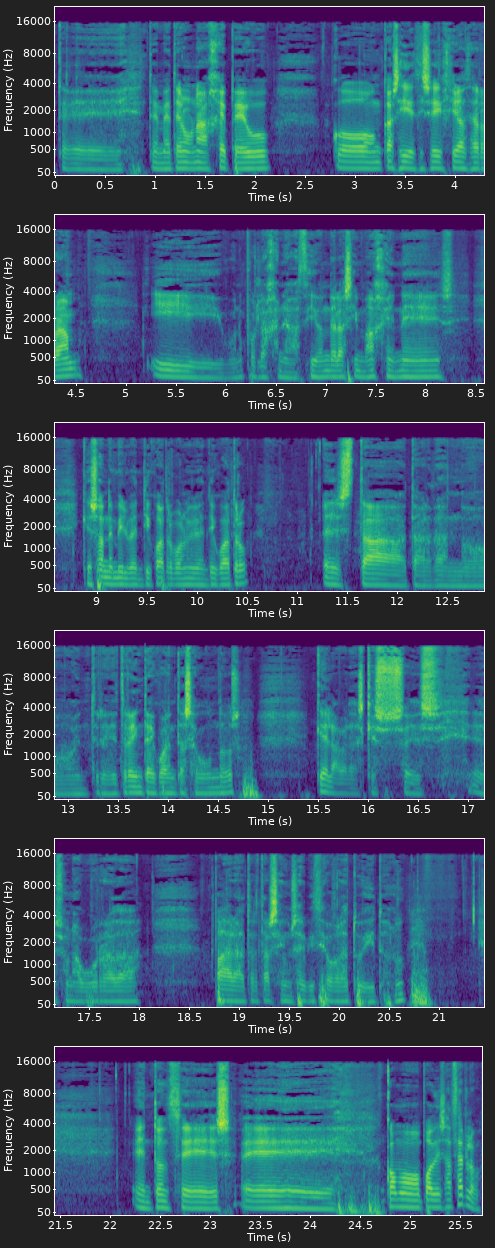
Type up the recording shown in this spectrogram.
te, te meten una GPU con casi 16 gigas de RAM y bueno, pues la generación de las imágenes que son de 1024 por 1024 está tardando entre 30 y 40 segundos, que la verdad es que es, una burrada para tratarse de un servicio gratuito. ¿no? Entonces, eh, ¿cómo podéis hacerlo?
